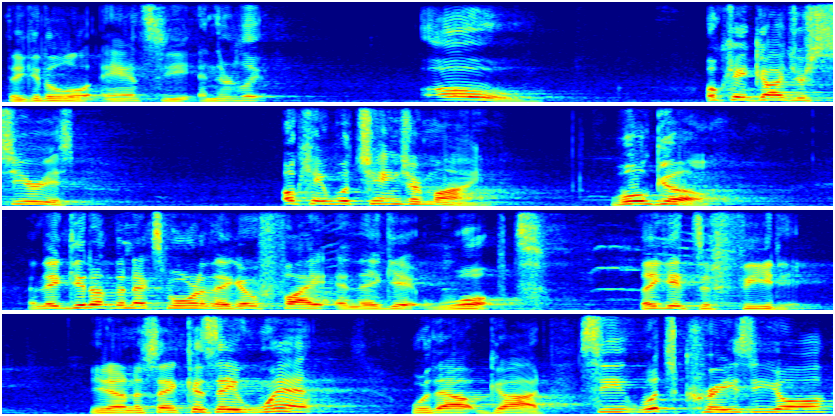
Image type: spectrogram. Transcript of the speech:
they get a little antsy, and they're like, oh, okay, God, you're serious okay, we'll change our mind. We'll go. And they get up the next morning, they go fight, and they get whooped. They get defeated. You know what I'm saying? Because they went without God. See, what's crazy, y'all,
